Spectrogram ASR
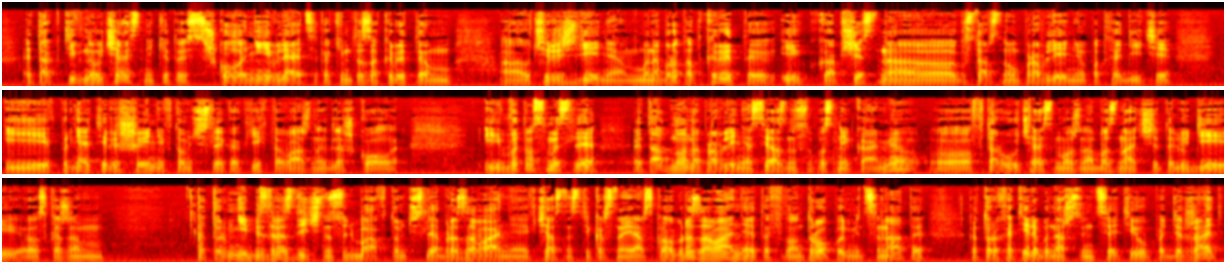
– это это активные участники, то есть школа не является каким-то закрытым э, учреждением. Мы, наоборот, открыты и к общественно-государственному управлению подходите, и в принятии решений, в том числе каких-то важных для школы. И в этом смысле это одно направление, связанное с выпускниками. Э, вторую часть можно обозначить, это людей, э, скажем, которым не безразлична судьба, в том числе образования, и в частности красноярского образования. Это филантропы, меценаты, которые хотели бы нашу инициативу поддержать,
